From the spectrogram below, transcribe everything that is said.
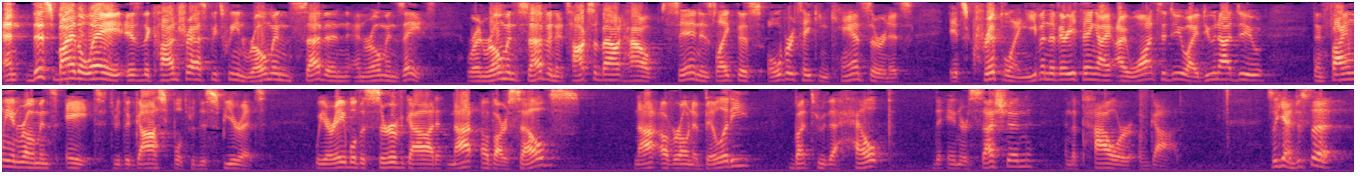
And this, by the way, is the contrast between Romans 7 and Romans 8. Where in Romans 7, it talks about how sin is like this overtaking cancer and it's, it's crippling. Even the very thing I, I want to do, I do not do. Then finally, in Romans 8, through the gospel, through the Spirit, we are able to serve God not of ourselves, not of our own ability, but through the help, the intercession, and the power of God. So, again, just to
